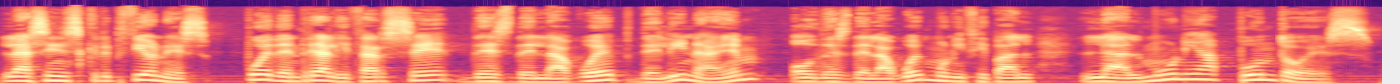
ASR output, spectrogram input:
Las inscripciones pueden realizarse desde la web del INAEM o desde la web municipal laalmunia.es.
